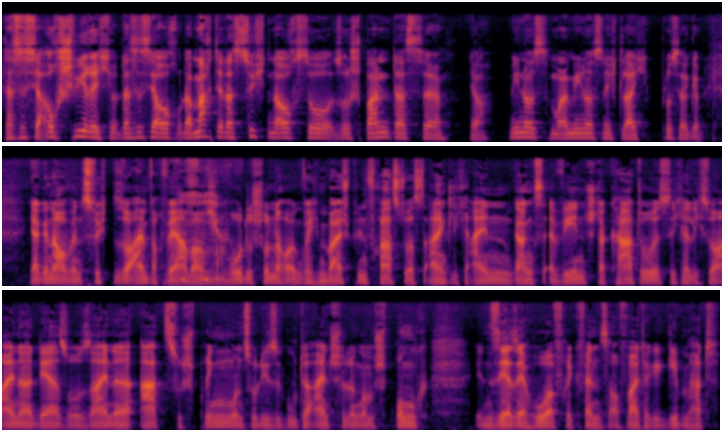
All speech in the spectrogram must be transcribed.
das ist ja auch schwierig und das ist ja auch oder macht ja das Züchten auch so so spannend, dass äh, ja Minus mal Minus nicht gleich Plus ergibt. Ja, genau, wenn Züchten so einfach wäre, aber ja. wo du schon nach irgendwelchen Beispielen fragst, du hast eigentlich eingangs erwähnt, Staccato ist sicherlich so einer, der so seine Art zu springen und so diese gute Einstellung am Sprung in sehr, sehr hoher Frequenz auch weitergegeben hat.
